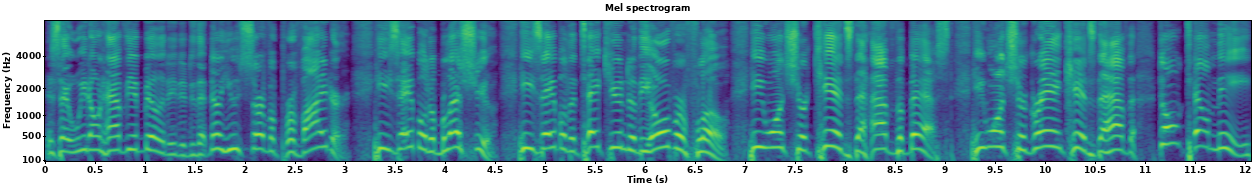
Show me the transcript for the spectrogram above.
and say, we don't have the ability to do that. No, you serve a provider. He's able to bless you, He's able to take you into the overflow. He wants your kids to have the best, He wants your grandkids to have the. Don't tell me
